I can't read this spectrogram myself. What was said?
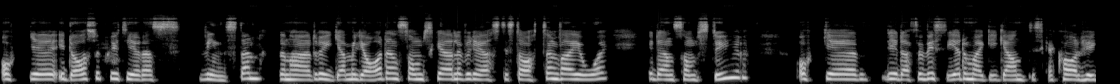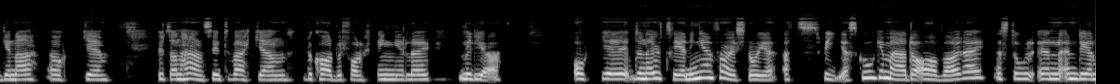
Och eh, idag så prioriteras vinsten, den här dryga miljarden som ska levereras till staten varje år, är den som styr. Och eh, det är därför vi ser de här gigantiska kalhyggena och eh, utan hänsyn till varken lokalbefolkning eller miljö. Och eh, den här utredningen föreslår ju att Sveaskog är med och avvarar en, stor, en, en del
